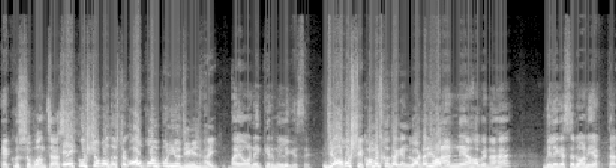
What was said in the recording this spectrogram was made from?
একুশশো পঞ্চাশ। একুশশো পঞ্চাশ টাকা। অকল্পনীয় জিনিস ভাই। ভাই অনেকের মিলে গেছে। জি অবশ্যই। কমেন্টস করে থাকেন লটারি হবে। আর নেওয়া হবে না হ্যাঁ? মিলে গেছে রনি আক্তার।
